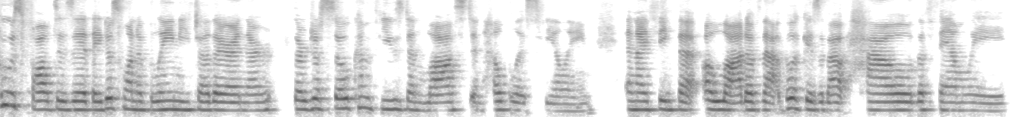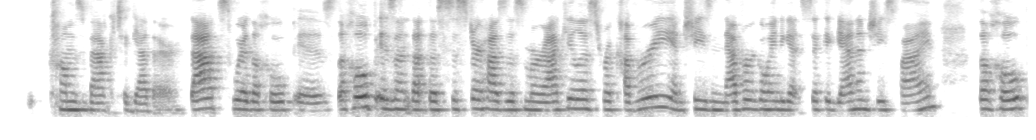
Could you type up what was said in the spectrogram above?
whose fault is it? They just want to blame each other and they're they're just so confused and lost and helpless feeling. And i think that a lot of that book is about how the family comes back together. That's where the hope is. The hope isn't that the sister has this miraculous recovery and she's never going to get sick again and she's fine. The hope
